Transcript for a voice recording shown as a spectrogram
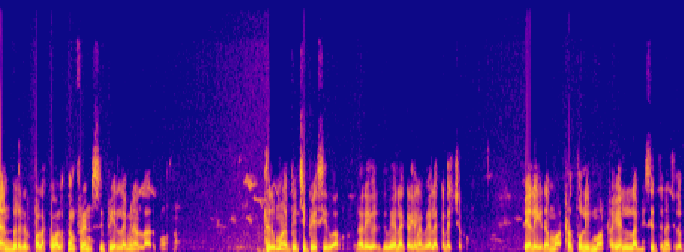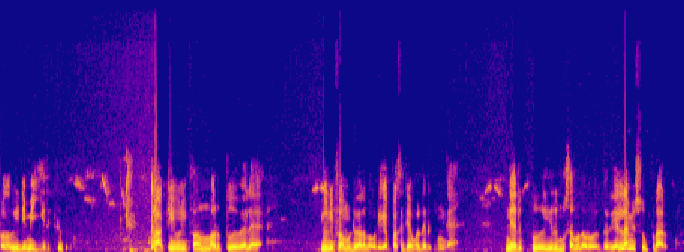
நண்பர்கள் பழக்க வழக்கம் ஃப்ரெண்ட்ஷிப் எல்லாமே நல்லா இருக்கும். திருமண பேச்சு பேசிடுவாங்க. நிறைய பேருக்கு வேலை கிடைக்கலாம் வேலை கிடைச்சிரும். வேலை இடம் மாற்றம் தொழில் மாற்றம் எல்லாமே சித்தனச்சில் பிறந்தவங்க இனிமேல் இருக்குது. காக்கி யூனிஃபார்ம் மருத்துவ வேலை யூனிஃபார்ம் வேலை பார்க்கக்கூடிய கெப்பாசிட்டி அவங்கள்ட்ட இருக்குங்க. நெருப்பு இரும்பு சம்மந்தம் எல்லாமே சூப்பராக இருக்கும்.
